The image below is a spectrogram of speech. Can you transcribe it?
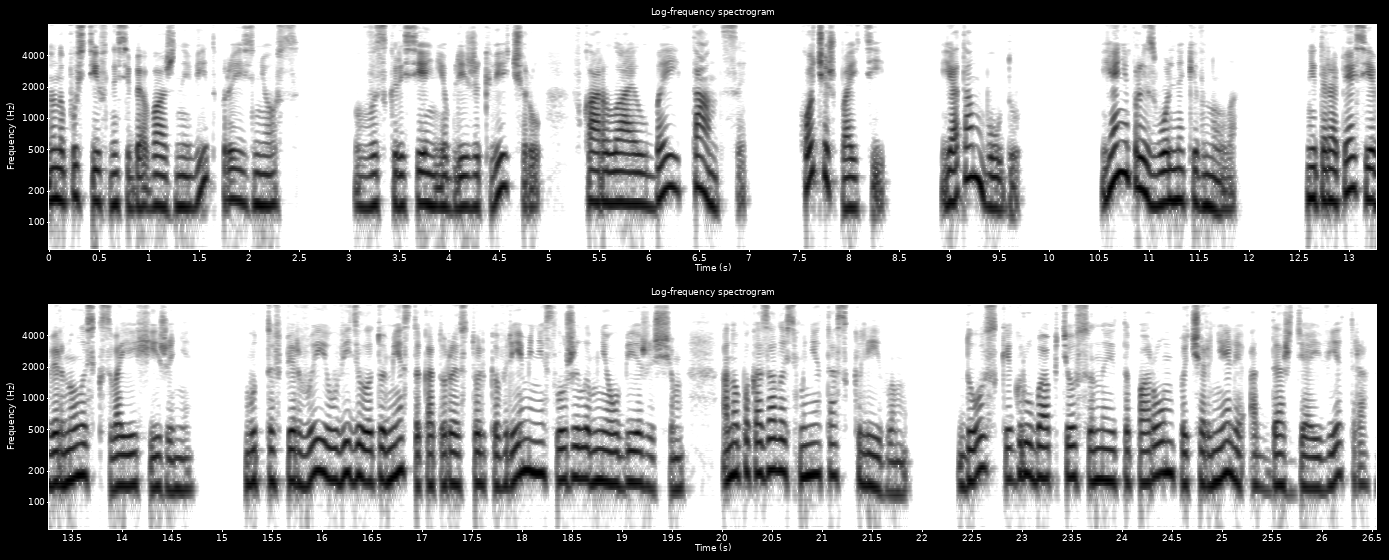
но, напустив на себя важный вид, произнес. «В воскресенье ближе к вечеру в Карлайл-Бэй танцы. Хочешь пойти? Я там буду». Я непроизвольно кивнула. Не торопясь, я вернулась к своей хижине. Будто впервые увидела то место, которое столько времени служило мне убежищем. Оно показалось мне тоскливым. Доски, грубо обтесанные топором, почернели от дождя и ветра.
